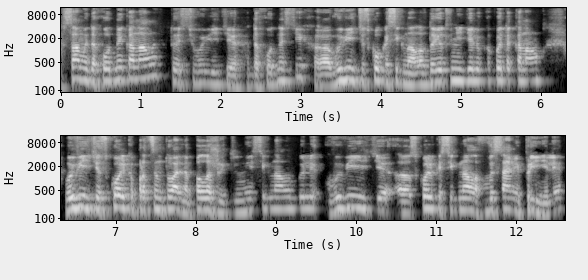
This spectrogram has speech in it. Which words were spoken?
Самые доходные каналы, то есть вы видите доходность их, а, вы видите, сколько сигналов дает в неделю какой-то канал, вы видите, сколько процентуально положительные сигналы были, вы видите, а, сколько сигналов вы сами приняли,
